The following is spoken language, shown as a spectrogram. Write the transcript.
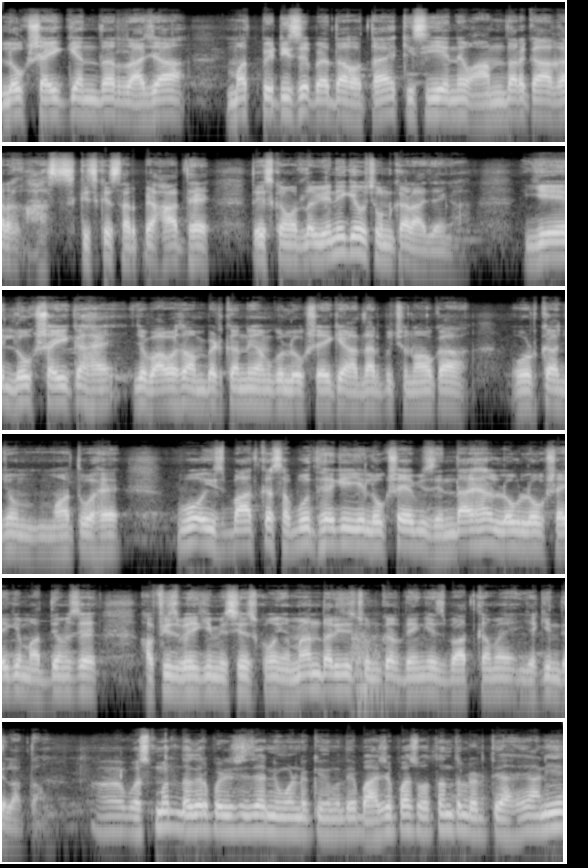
लोकशाही के अंदर राजा मत पेटी से पैदा होता है, किसी ने आमदार का अगर किसके सर पे हाथ है तो इसका मतलब ये नहीं कि वो चुनकर आ जाएगा। ये लोकशाही का है जो बाबा साहब अंबेडकर ने हमको लोकशाही के आधार पर चुनाव का वोट का जो महत्व है वो इस बात का सबूत है कि ये लोकशाही अभी ज़िंदा है और लोग लोकशाही के माध्यम से हफीज़ भाई की मिसेज को ईमानदारी से चुनकर देंगे इस बात का मैं यकीन दिलाता हूँ। वसमत नगर परिषदेच्या निवडणुकीमध्ये भाजपा स्वतंत्र लढते आहे आणि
